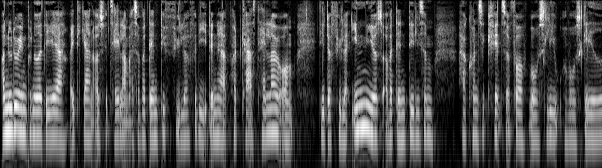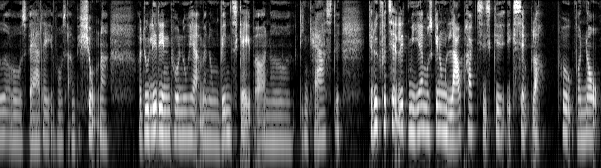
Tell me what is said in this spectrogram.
Og nu er du inde på noget af det, jeg rigtig gerne også vil tale om, altså hvordan det fylder, fordi den her podcast handler jo om det, der fylder ind i os, og hvordan det ligesom har konsekvenser for vores liv og vores glæde og vores hverdag og vores ambitioner. Og du er lidt inde på nu her med nogle venskaber og noget din kæreste. Kan du ikke fortælle lidt mere, måske nogle lavpraktiske eksempler på, hvornår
